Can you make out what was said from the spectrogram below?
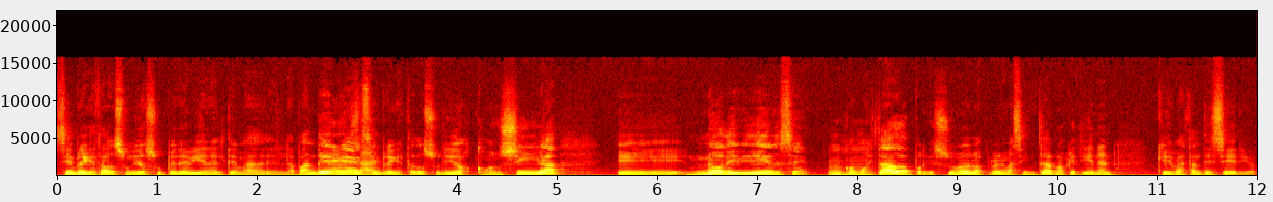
siempre que Estados Unidos supere bien el tema de la pandemia, siempre que Estados Unidos consiga eh, no dividirse como Estado, porque es uno de los problemas internos que tienen que es bastante serio.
